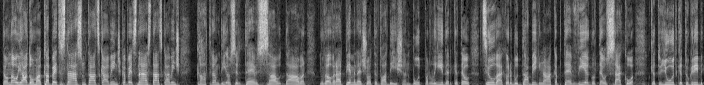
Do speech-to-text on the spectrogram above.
tev nav jādomā, kāpēc es neesmu tāds kā viņš, kāpēc neesmu tāds kā viņš. Katram Dievs ir devis savu dāvanu. Nu, vēl varētu pieminēt šo vadīšanu, būt par līderi, ka tev cilvēki varbūt dabīgi nāk ap tevi, viegli tev seko, ka tu jūti, ka tu gribi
